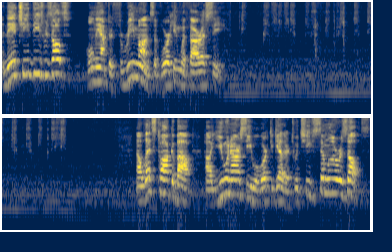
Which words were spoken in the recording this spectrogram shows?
And they achieved these results only after three months of working with RSC. Now let's talk about how you and RC will work together to achieve similar results.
